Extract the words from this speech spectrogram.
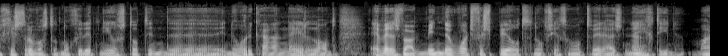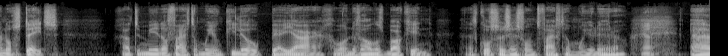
Gisteren was dat nog in het nieuws dat in de, in de horeca in Nederland er weliswaar minder wordt verspild ten opzichte van 2019, maar nog steeds gaat er meer dan 50 miljoen kilo per jaar gewoon de vuilnisbak in. En dat kost zo 650 miljoen euro. Ja. Eh,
